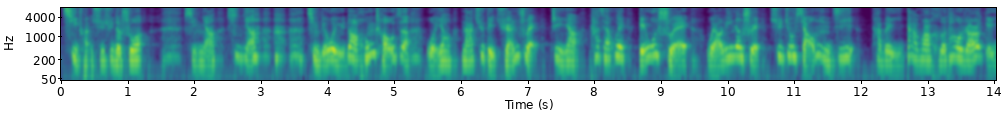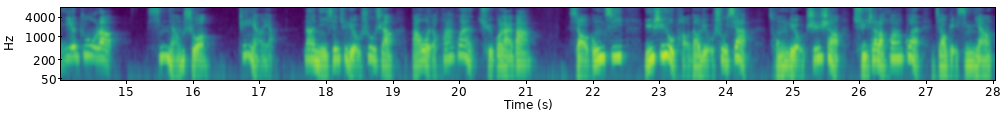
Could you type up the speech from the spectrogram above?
气喘吁吁地说。新娘，新娘，请给我一段红绸子，我要拿去给泉水，这样它才会给我水。我要拎着水去救小母鸡，它被一大块核桃仁儿给噎住了。新娘说：“这样呀，那你先去柳树上把我的花冠取过来吧。”小公鸡于是又跑到柳树下，从柳枝上取下了花冠，交给新娘。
